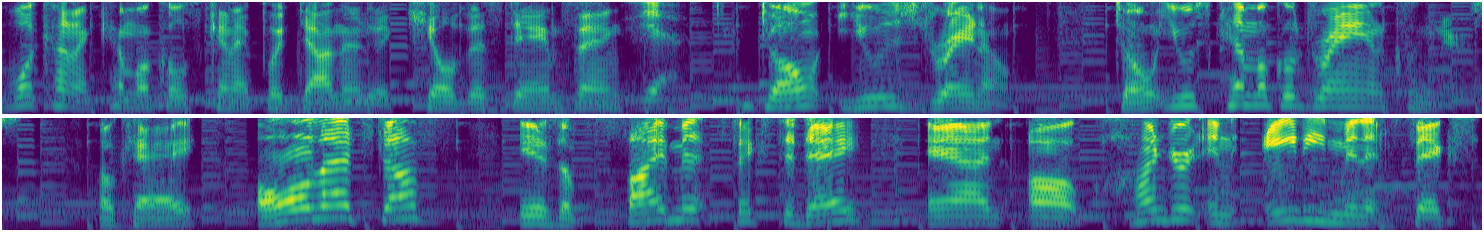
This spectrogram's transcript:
what kind of chemicals can I put down there to kill this damn thing? Yeah. Don't use Drano. Don't use chemical drain cleaners. Okay? All that stuff is a five minute fix today and a 180 minute fix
